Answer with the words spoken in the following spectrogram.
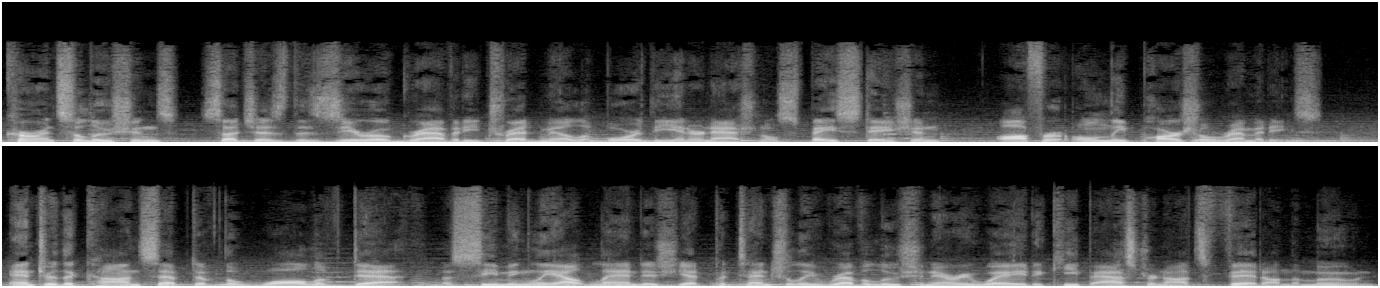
Current solutions, such as the zero-gravity treadmill aboard the International Space Station, offer only partial remedies. Enter the concept of the Wall of Death, a seemingly outlandish yet potentially revolutionary way to keep astronauts fit on the moon.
